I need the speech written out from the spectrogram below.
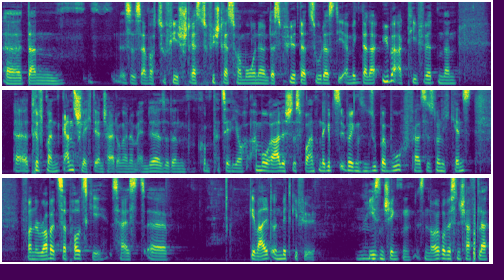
äh, dann ist es einfach zu viel Stress, zu viel Stresshormone und das führt dazu, dass die Amygdala überaktiv wird und dann äh, trifft man ganz schlechte Entscheidungen am Ende. Also dann kommt tatsächlich auch amoralisches vorhanden. Da gibt es übrigens ein super Buch, falls du es noch nicht kennst, von Robert Sapolsky. Das heißt äh, Gewalt und Mitgefühl. Mhm. Riesenschinken. Das ist ein Neurowissenschaftler,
